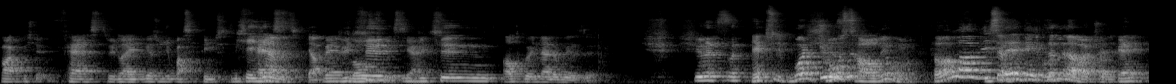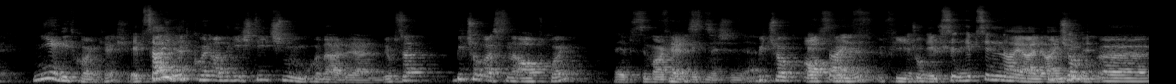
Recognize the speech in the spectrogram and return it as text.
farklı işte fast, reliable biraz önce bahsettiğim bir şey diyeceğim mi? Ya ve bütün, yani. bütün altcoin'lerde bu yazıyor. Şurası. Hepsi bu arada çoğu sağlıyor bunu. Tamam abi Mesela işte. dedikodu Zaten- da var çok. Yani niye Bitcoin Cash? Hepsi aynı. Bitcoin adı geçtiği için mi bu kadardı yani? Yoksa birçok aslında altcoin, Hepsi market Fast. recognition yani. birçok altcoin aynı. fee çok düşük. Hepsi, hepsinin hayali aynı değil Birçok mi? eee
